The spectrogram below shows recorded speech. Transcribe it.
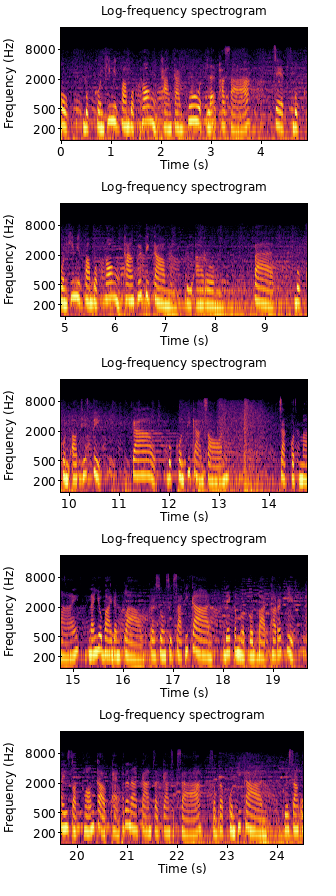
6. บุคคลที่มีความบกพร่องทางการพูดและภาษา 7. บุคคลที่มีความบกพร่องทางพฤติกรรม หรืออารมณ์ 8. บุคคลออทิสติก 9. บุคคลพิการซ้อน จากกฎหมาย นโยบายดังกล่าว กระทรวงศึกษาธิการได้กำหนดบทบาทภารกิจ ให้สอดคล้องกับแผนพัฒนาการจัดการศึกษาสำหรับคนพิการ เพื่อสร้างโอ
